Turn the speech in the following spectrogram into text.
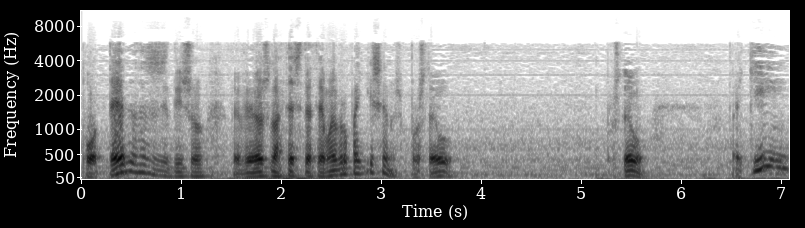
Ποτέ δεν θα σας ζητήσω, βεβαίως, να θέσετε θέμα Ευρωπαϊκής Ένωσης. Προς Θεού. Προς Θεού. Εκεί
